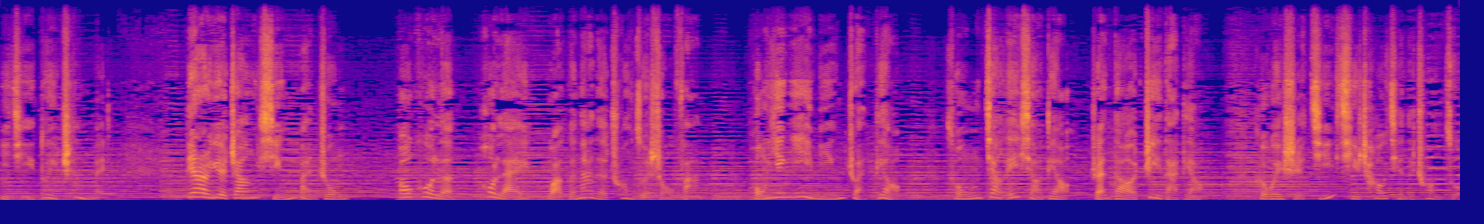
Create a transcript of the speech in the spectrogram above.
以及对称美。第二乐章行板中，包括了后来瓦格纳的创作手法，同音异名转调。从降 A 小调转到 G 大调，可谓是极其超前的创作。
